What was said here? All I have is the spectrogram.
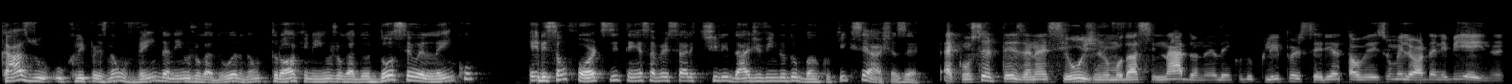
caso o Clippers não venda nenhum jogador, não troque nenhum jogador do seu elenco, eles são fortes e têm essa versatilidade vindo do banco. O que, que você acha, Zé? É, com certeza, né? Se hoje não mudasse nada no elenco do Clippers, seria talvez o melhor da NBA, né?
